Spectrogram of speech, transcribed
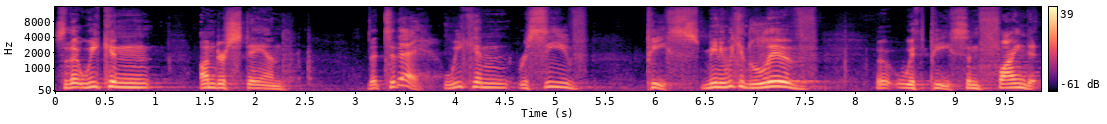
so that we can understand that today we can receive peace, meaning we can live uh, with peace and find it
